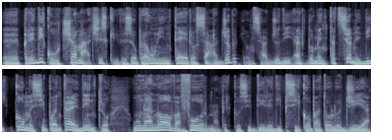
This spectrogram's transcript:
eh, predicuccia, ma ci scrive sopra un intero saggio, perché è un saggio di argomentazione di come si può entrare dentro una nuova forma, per così dire, di psicopatologia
